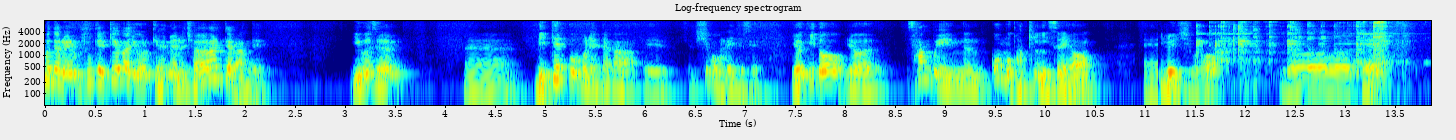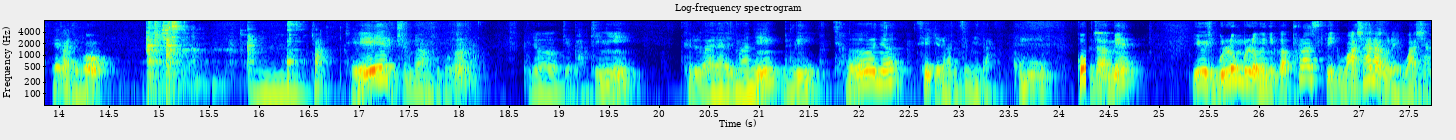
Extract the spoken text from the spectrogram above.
분들은 이렇게 두 개를 껴가지고 이렇게 하면은 절대로 안 돼. 이것을 어, 밑에 부분에다가 예, 시공을 해주세요. 여기도 요 상부에 있는 고무 바킹이 있어요. 예, 이런 식으로 이렇게 해가지고 음, 자 제일 중요한 부분 이렇게 바킹이 들어가야만이 물이 전혀 새질 않습니다. 고무 그 다음에 이것이 물렁물렁하니까 플라스틱 와샤라 그래 와샤.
